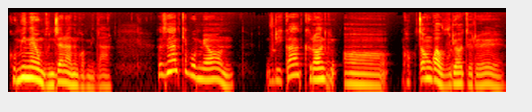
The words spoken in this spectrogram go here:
고민해온 문제라는 겁니다. 그래서 생각해 보면 우리가 그런 어, 걱정과 우려들을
